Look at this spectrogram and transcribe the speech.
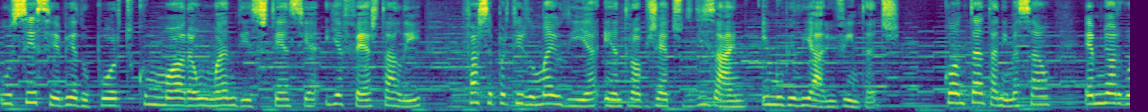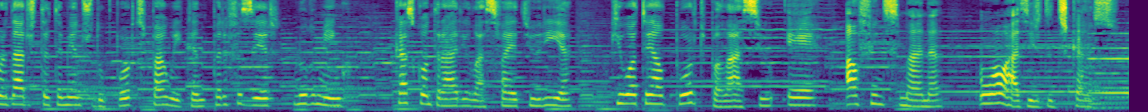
O CCB do Porto comemora um ano de existência e a festa ali faz-se a partir do meio-dia entre objetos de design e mobiliário vintage. Com tanta animação, é melhor guardar os tratamentos do Porto Spa Weekend para fazer no domingo. Caso contrário, lá se vai a teoria que o Hotel Porto Palácio é, ao fim de semana, um oásis de descanso.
